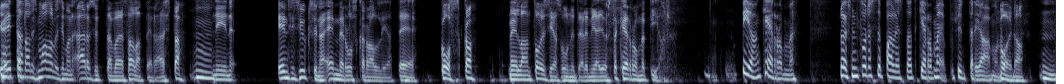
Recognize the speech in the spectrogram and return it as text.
Ja mutta että tämä olisi mahdollisimman ärsyttävää ja salaperäistä, mm. niin ensi syksynä emme ruskarallia tee, koska meillä on toisia suunnitelmia, joista kerromme pian. pian kerromme. No eikö me nyt voida se paljastaa, että kerromme synttäriaamuna? Voidaan. Mm.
